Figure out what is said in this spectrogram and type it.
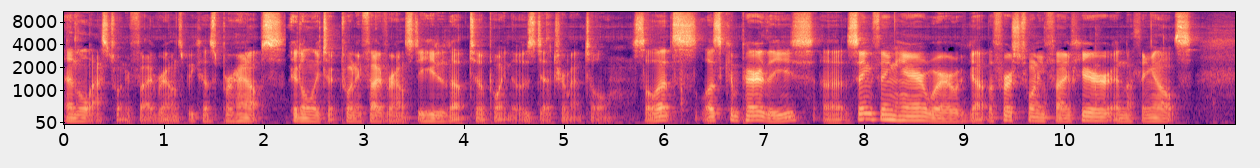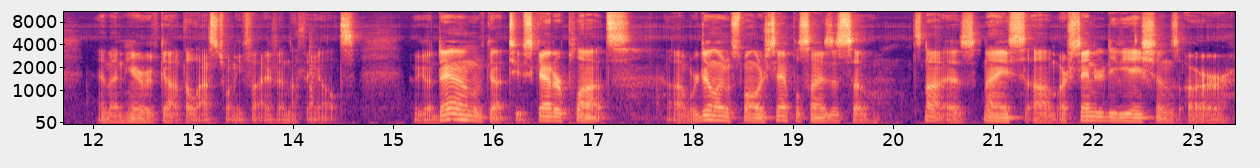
and the last 25 rounds because perhaps it only took 25 rounds to heat it up to a point that was detrimental. So let's let's compare these. Uh, same thing here where we've got the first 25 here and nothing else. And then here we've got the last 25 and nothing else. We go down, we've got two scatter plots. Uh, we're dealing with smaller sample sizes, so it's not as nice. Um, our standard deviations are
